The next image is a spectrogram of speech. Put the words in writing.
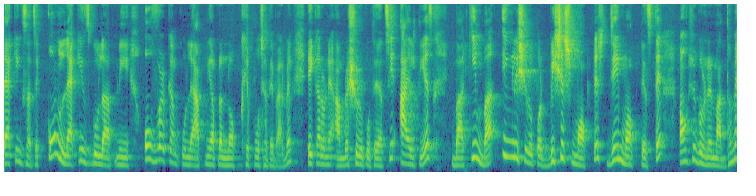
ল্যাকিংস আছে, কোন ল্যাকিংসগুলো আপনি ওভারকাম করলে আপনি আপনার লক্ষ্যে পৌঁছাতে পারবেন। এই কারণে আমরা শুরু করতে যাচ্ছি আইএলটিএস বা কিংবা ইংলিশের উপর বিশেষ মক টেস্ট যেই মক টেস্টে অংশগ্রহণের মাধ্যমে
